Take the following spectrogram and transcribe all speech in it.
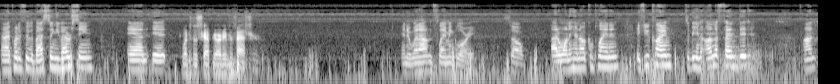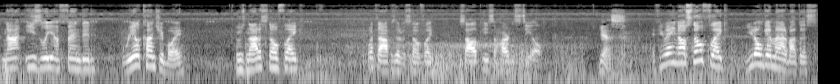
and I put it through the best thing you've ever seen, and it Went to the scrapyard even faster. and it went out in flaming glory. So I don't want to hear no complaining. If you claim to be an unoffended, un- not easily offended, real country boy who's not a snowflake, what's the opposite of a snowflake? A solid piece of hardened steel. Yes. If you ain't no snowflake, you don't get mad about this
